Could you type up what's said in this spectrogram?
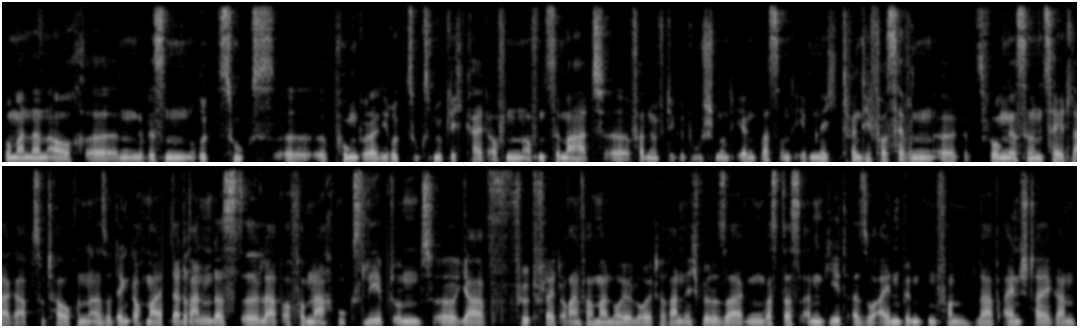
wo man dann auch äh, einen gewissen Rückzugspunkt äh, oder die Rückzugsmöglichkeit auf ein, auf ein Zimmer hat, äh, vernünftige Duschen und irgendwas und eben nicht 24-7 äh, gezwungen ist, in einem Zeltlager abzutauchen. Also denkt auch mal daran, dass äh, Lab auch vom Nachwuchs lebt und äh, ja, führt vielleicht auch einfach mal neue Leute ran. Ich würde sagen, was das angeht, also Einbinden von Lab-Einsteigern,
